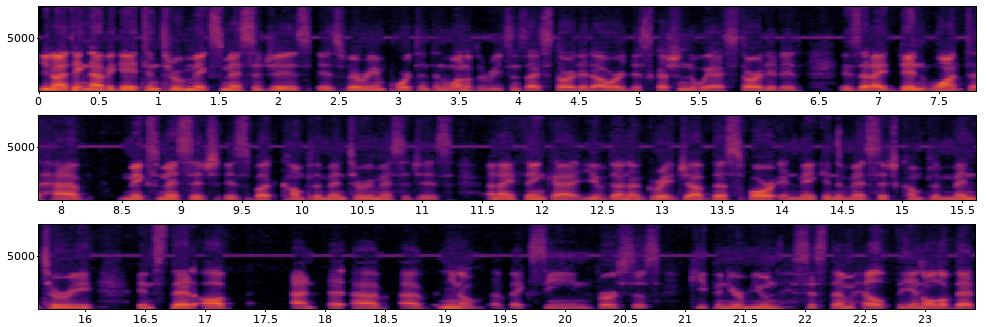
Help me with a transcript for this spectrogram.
You know, I think navigating through mixed messages is very important. And one of the reasons I started our discussion the way I started it is that I didn't want to have mixed messages but complementary messages. And I think uh, you've done a great job thus far in making the message complementary instead of and uh, uh, you know a vaccine versus keeping your immune system healthy and all of that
